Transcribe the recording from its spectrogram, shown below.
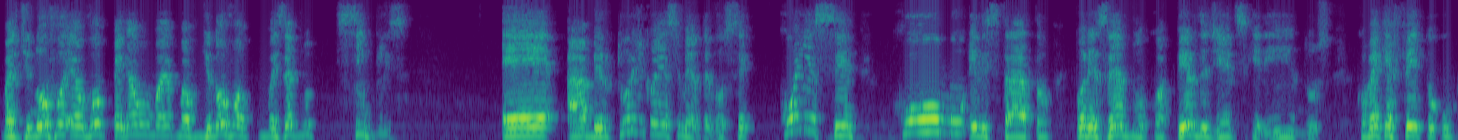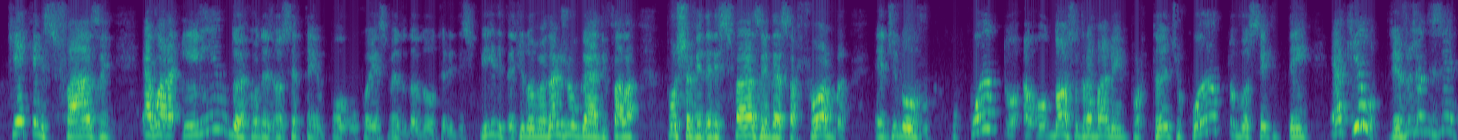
mas de novo eu vou pegar uma, uma, de novo um exemplo simples. É a abertura de conhecimento, é você conhecer como eles tratam, por exemplo, com a perda de entes queridos, como é que é feito, o que é que eles fazem. Agora, lindo é quando você tem um pouco o conhecimento da doutrina espírita, de novo, não é julgado e falar, poxa vida, eles fazem dessa forma, é de novo, o quanto o nosso trabalho é importante, o quanto você que tem. É aquilo. Jesus já dizia:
